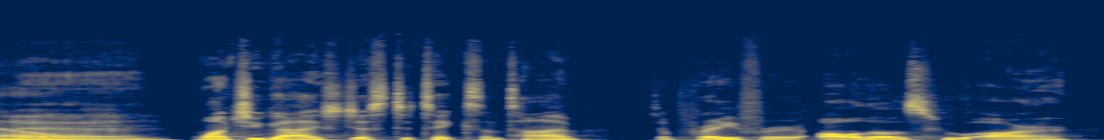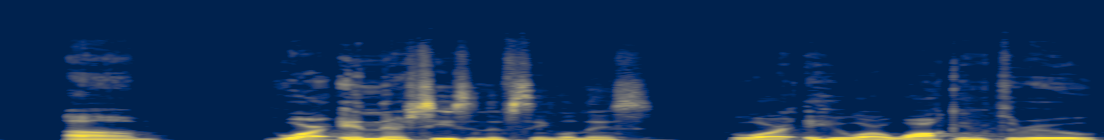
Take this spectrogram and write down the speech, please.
Amen. Want you guys just to take some time to pray for all those who are, um, who are in their season of singleness, who are who are walking through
